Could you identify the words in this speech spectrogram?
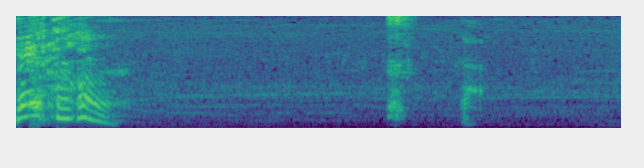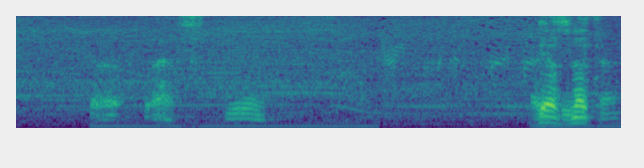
that. That's yeah. Yes, Nick. time.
